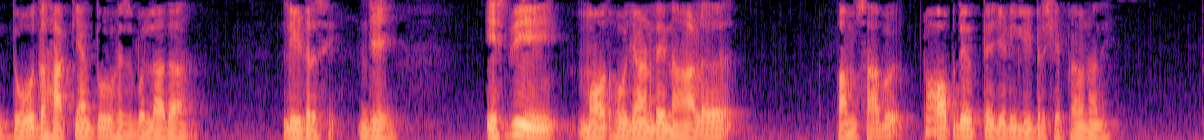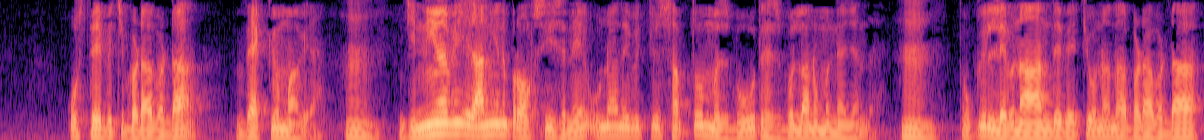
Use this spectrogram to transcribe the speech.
2 ਦਹਾਕਿਆਂ ਤੋਂ ਹਿਜ਼ਬੁੱਲਾ ਦਾ ਲੀਡਰ ਸੀ। ਜੀ। ਇਸ ਦੀ ਮੌਤ ਹੋ ਜਾਣ ਦੇ ਨਾਲ ਪੰਮ ਸਾਹਿਬ ਟੌਪ ਦੇ ਉੱਤੇ ਜਿਹੜੀ ਲੀਡਰਸ਼ਿਪ ਹੈ ਉਹਨਾਂ ਦੀ ਉਸ ਦੇ ਵਿੱਚ ਬੜਾ ਵੱਡਾ ਵੈਕਿਊਮ ਆ ਗਿਆ। ਹੂੰ। ਜਿੰਨੀਆਂ ਵੀ ਇਰਾਨੀਅਨ ਪ੍ਰੌਕਸੀਜ਼ ਨੇ ਉਹਨਾਂ ਦੇ ਵਿੱਚ ਸਭ ਤੋਂ ਮਜ਼ਬੂਤ ਹਿਜ਼ਬੁੱਲਾ ਨੂੰ ਮੰਨਿਆ ਜਾਂਦਾ ਹੈ। ਹੂੰ। ਕਿਉਂਕਿ ਲਿਬਨਾਨ ਦੇ ਵਿੱਚ ਉਹਨਾਂ ਦਾ ਬੜਾ ਵੱਡਾ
